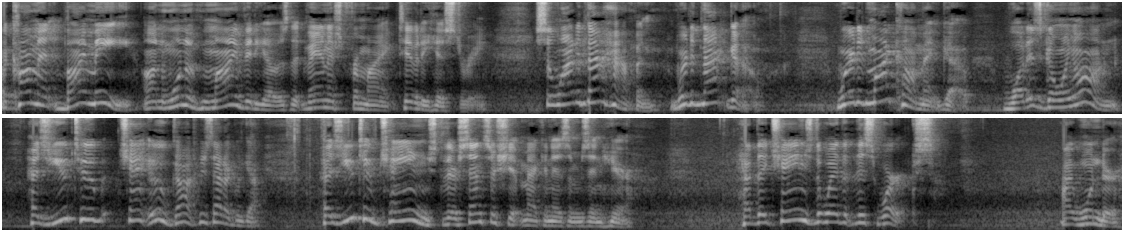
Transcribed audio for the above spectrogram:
A comment by me on one of my videos that vanished from my activity history. So why did that happen? Where did that go? Where did my comment go? What is going on? Has YouTube changed? Oh God, who's that ugly guy? Has YouTube changed their censorship mechanisms in here? Have they changed the way that this works? I wonder.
